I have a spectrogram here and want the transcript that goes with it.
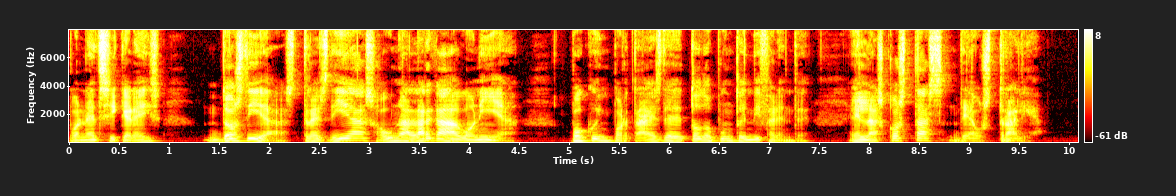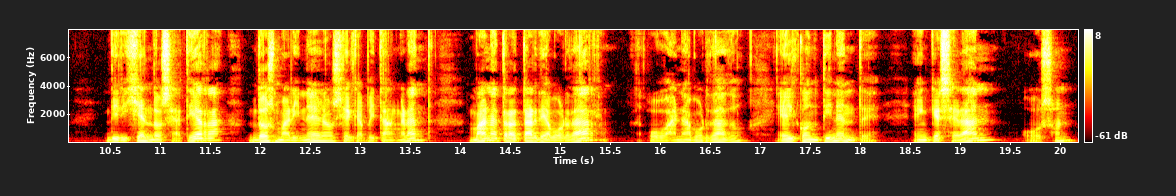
poned si queréis, dos días, tres días o una larga agonía, poco importa, es de todo punto indiferente, en las costas de Australia. Dirigiéndose a tierra, dos marineros y el capitán Grant van a tratar de abordar, o han abordado, el continente, en que serán, o son,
